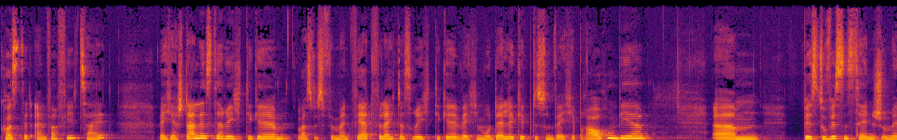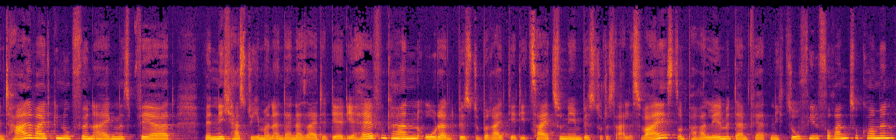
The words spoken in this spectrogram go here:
kostet einfach viel Zeit. Welcher Stall ist der richtige? Was ist für mein Pferd vielleicht das Richtige? Welche Modelle gibt es und welche brauchen wir? Ähm, bist du wissenstechnisch und mental weit genug für ein eigenes Pferd? Wenn nicht, hast du jemanden an deiner Seite, der dir helfen kann? Oder bist du bereit, dir die Zeit zu nehmen, bis du das alles weißt und parallel mit deinem Pferd nicht so viel voranzukommen?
